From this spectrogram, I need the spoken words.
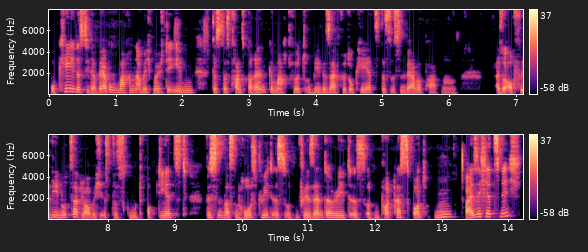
okay, dass die da Werbung machen, aber ich möchte eben, dass das transparent gemacht wird und mir gesagt wird, okay, jetzt, das ist ein Werbepartner. Also auch für die Nutzer, glaube ich, ist das gut. Ob die jetzt wissen, was ein Host-Read ist und ein Presenter-Read ist und ein Podcast-Spot, hm, weiß ich jetzt nicht.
